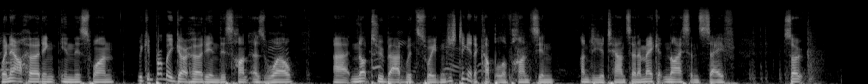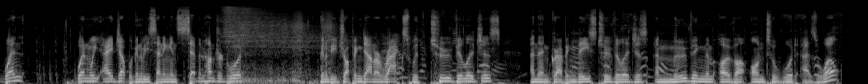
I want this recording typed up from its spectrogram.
We're now herding in this one. We could probably go herd in this hunt as well. Uh, not too bad with Sweden, just to get a couple of hunts in under your town center, make it nice and safe. So when when we age up, we're going to be sending in 700 wood. We're going to be dropping down a racks with two villages, and then grabbing these two villages and moving them over onto wood as well.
